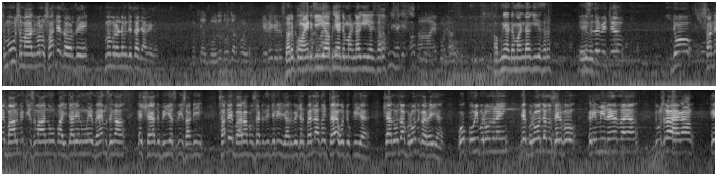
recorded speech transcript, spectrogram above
ਸਮੂਹ ਸਮਾਜ ਵੱਲੋਂ ਸਾਂਝੇ ਤੌਰ ਤੇ ਮੈਮੋਰੰਡਮ ਦਿੱਤਾ ਜਾਵੇਗਾ। ਸਰ ਪੁਆਇੰਟ ਕੀ ਆ? ਆਪਣੀਆਂ ਡਿਮਾਂਡਾਂ ਕੀ ਆ ਜੀ ਸਰ ਆਪਣੀਆਂ ਡਿਮਾਂਡਾਂ ਕੀ ਆ ਸਰ ਇਹਦੇ ਇਸ ਦੇ ਵਿੱਚ। ਵਿੱਚ ਜੋ ਸਾਡੇ ਬਾਲਮੀਕੀ ਸਮਾਜ ਨੂੰ ਭਾਈਚਾਰੇ ਨੂੰ ਇਹ ਵਹਿਮ ਸੀਗਾ ਕਿ ਸ਼ਾਇਦ ਬੀਐਸਪੀ ਸਾਡੀ 12.5% ਦੀ ਜਿਹੜੀ ਰਿਜ਼ਰਵੇਸ਼ਨ ਪਹਿਲਾਂ ਤੋਂ ਹੀ ਤੈਅ ਹੋ ਚੁੱਕੀ ਹੈ ਸ਼ਾਇਦ ਉਹਦਾ ਵਿਰੋਧ ਕਰ ਰਹੀ ਹੈ। ਉਹ ਕੋਈ ਵਿਰੋਧ ਨਹੀਂ। ਜੇ ਵਿਰੋਧ ਹੈ ਤਾਂ ਸਿਰਫ ਕਰੀਮੀ ਲੇਅਰ ਦਾ ਆ। ਦੂਸਰਾ ਹੈਗਾ ਕਿ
